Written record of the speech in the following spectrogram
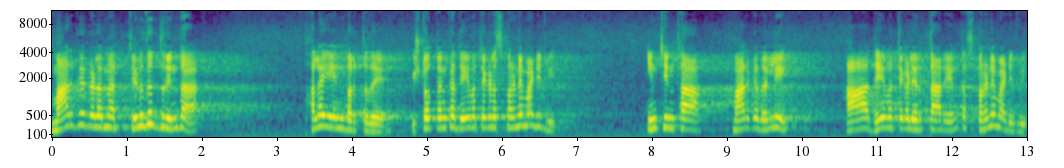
ಮಾರ್ಗಗಳನ್ನು ತಿಳಿದ್ರಿಂದ ಫಲ ಏನು ಬರ್ತದೆ? ಇಷ್ಟೋ ತನಕ ದೇವತೆಗಳ ಸ್ಮರಣೆ ಮಾಡಿದ್ವಿ. ಇಂಥಿಂಥ ಮಾರ್ಗದಲ್ಲಿ ಆ ದೇವತೆಗಳಿರ್ತಾರೆ ಅಂತ ಸ್ಮರಣೆ ಮಾಡಿದ್ವಿ.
